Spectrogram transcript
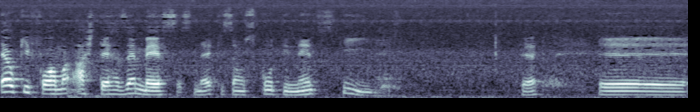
é o que forma as terras emersas, né, que são os continentes e ilhas. Certo? É,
